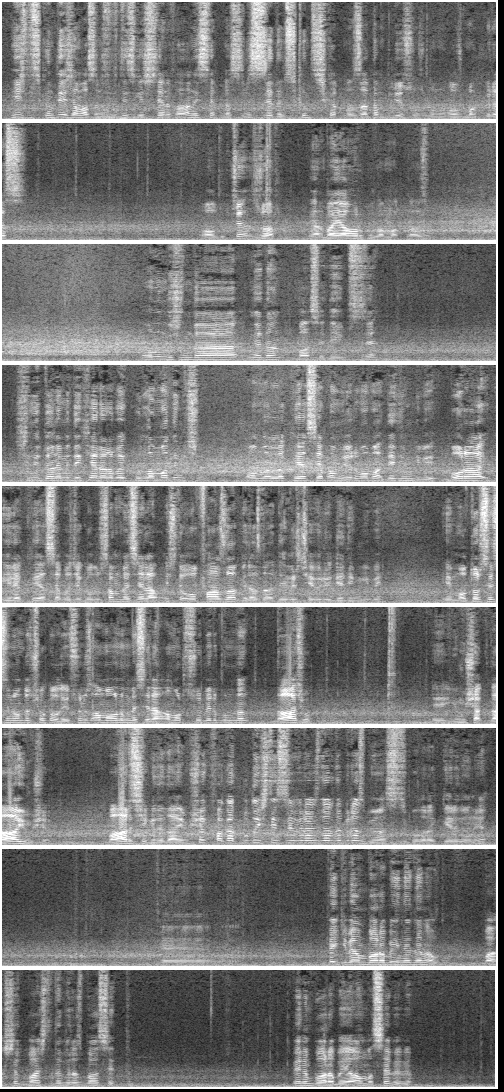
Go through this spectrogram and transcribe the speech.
Hiçbir sıkıntı yaşamazsınız. Vites geçişlerini falan hissetmezsiniz. Size de sıkıntı çıkartmaz. Zaten biliyorsunuz bunu bozmak biraz oldukça zor. Yani bayağı hor kullanmak lazım. Onun dışında neden bahsedeyim size? Şimdi dönemindeki her arabayı kullanmadığım için onlarla kıyas yapamıyorum ama dediğim gibi Bora ile kıyas yapacak olursam mesela işte o fazla biraz daha devir çeviriyor dediğim gibi. E, motor sesini onda çok alıyorsunuz ama onun mesela amortisörleri bundan daha çok yumuşak, daha yumuşak. Bariz şekilde daha yumuşak fakat bu da işte size virajlarda biraz güvensizlik olarak geri dönüyor. E, peki ben bu arabayı neden aldım? Başta, başta da biraz bahsettim. Benim bu arabayı alma sebebim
